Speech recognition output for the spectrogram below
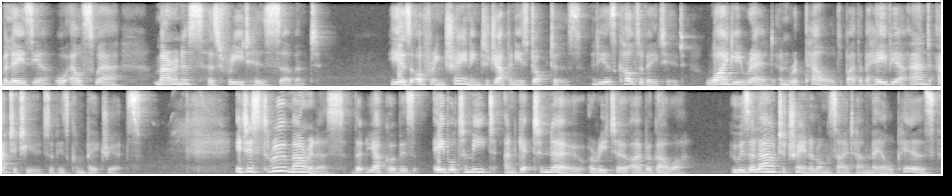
Malaysia, or elsewhere, Marinus has freed his servant. He is offering training to Japanese doctors, and he is cultivated, widely read, and repelled by the behaviour and attitudes of his compatriots. It is through Marinus that Jacob is able to meet and get to know Orito Aibagawa, who is allowed to train alongside her male peers,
